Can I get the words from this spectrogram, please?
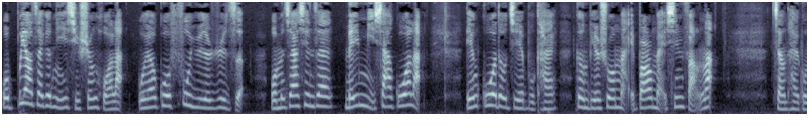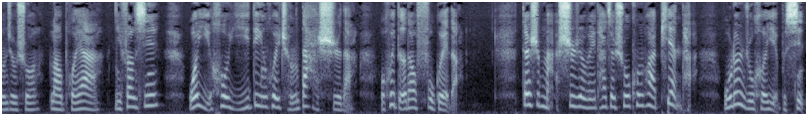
我不要再跟你一起生活了，我要过富裕的日子。我们家现在没米下锅了，连锅都揭不开，更别说买包买新房了。姜太公就说：“老婆呀，你放心，我以后一定会成大事的，我会得到富贵的。”但是马氏认为他在说空话骗他，无论如何也不信。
